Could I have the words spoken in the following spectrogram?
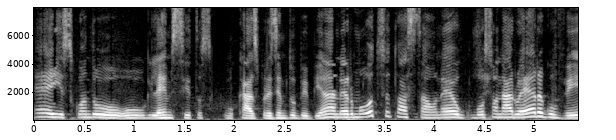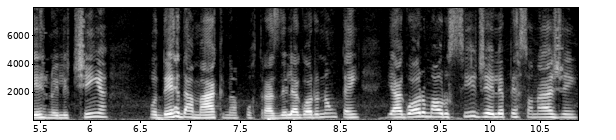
É isso, quando o Guilherme cita o caso, por exemplo, do Bibiano, era uma outra situação, né? O Bolsonaro era governo, ele tinha poder da máquina por trás dele, agora não tem. E agora o Mauro Cid, ele é personagem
